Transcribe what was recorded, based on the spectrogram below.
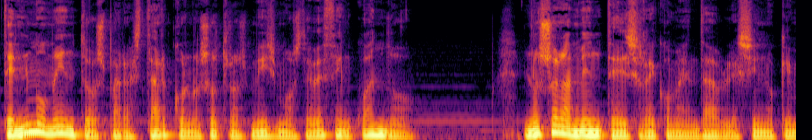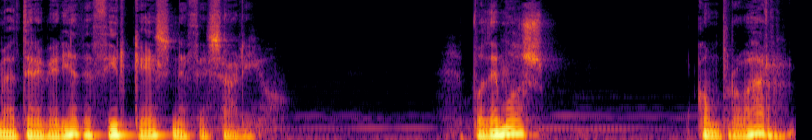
Tener momentos para estar con nosotros mismos de vez en cuando no solamente es recomendable, sino que me atrevería a decir que es necesario. Podemos comprobar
